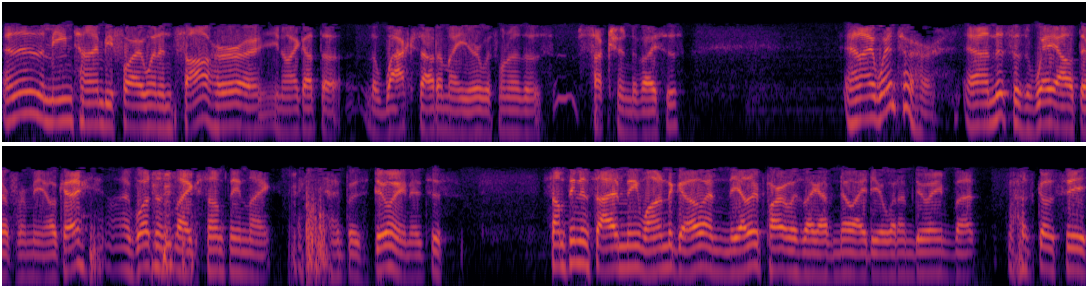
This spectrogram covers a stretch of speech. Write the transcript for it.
And then in the meantime, before I went and saw her, I, you know, I got the the wax out of my ear with one of those suction devices. And I went to her, and this was way out there for me. Okay, it wasn't like something like I was doing. It just something inside me wanted to go, and the other part was like, I have no idea what I'm doing, but let's go see.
